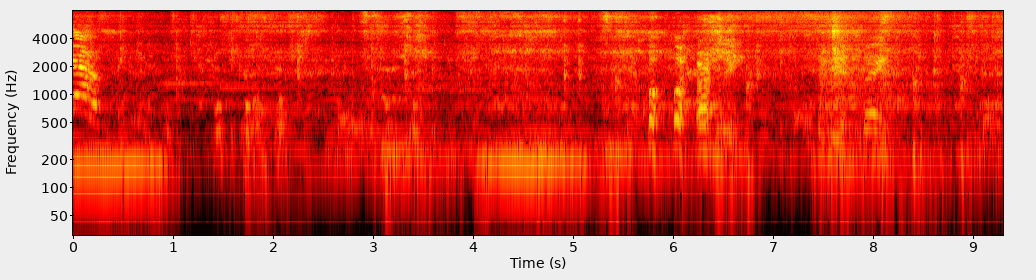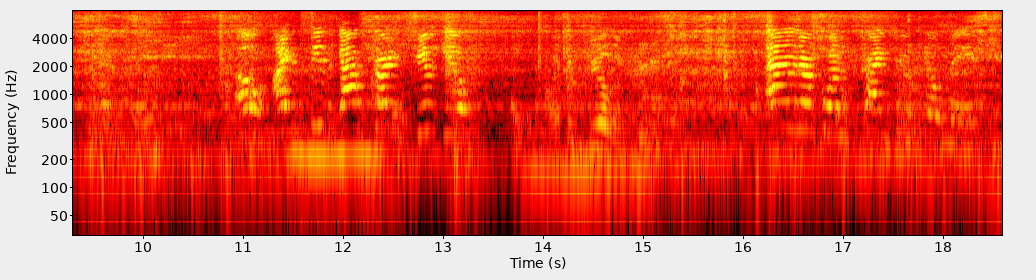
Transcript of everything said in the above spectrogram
am. what are these? Hideous things. Oh, I can see the guys trying to shoot you. I can feel them shooting me. And there's one trying to kill me.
